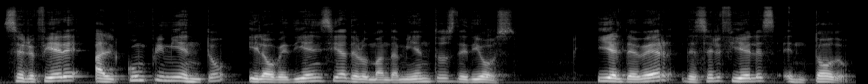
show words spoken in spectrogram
se refiere al cumplimiento y la obediencia de los mandamientos de Dios y el deber de ser fieles en todo,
